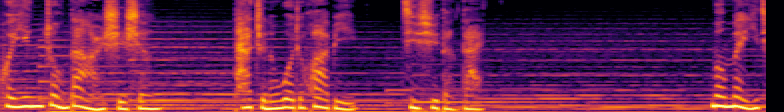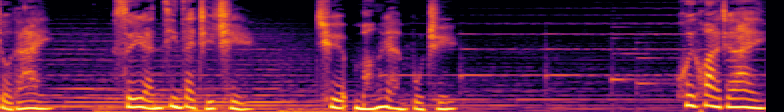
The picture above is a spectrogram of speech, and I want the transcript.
慧英中弹而失声，她只能握着画笔，继续等待。梦寐已久的爱，虽然近在咫尺，却茫然不知。绘画着爱，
